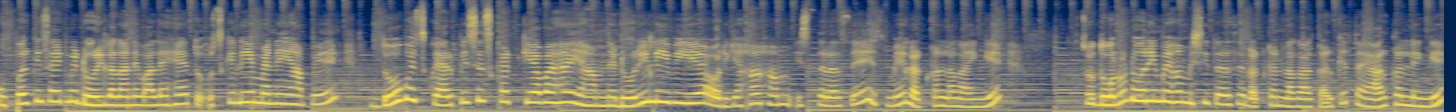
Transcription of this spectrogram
ऊपर की साइड में डोरी लगाने वाले हैं तो उसके लिए मैंने यहाँ पे दो को स्क्वायर पीसेस कट किया हुआ है। यहाँ हमने डोरी ली हुई है और यहाँ हम इस तरह से इसमें लटकन लगाएँगे। सो so, दोनों डोरी में हम इसी तरह से लटकन लगा करके तैयार कर लेंगे।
